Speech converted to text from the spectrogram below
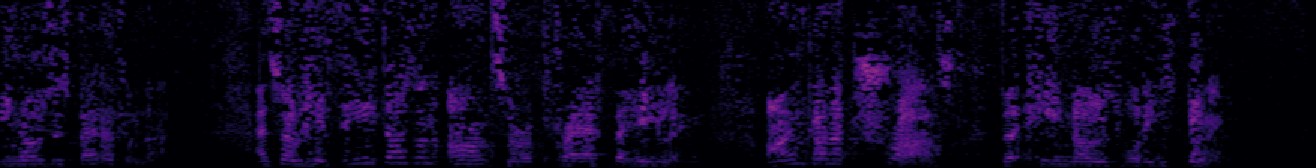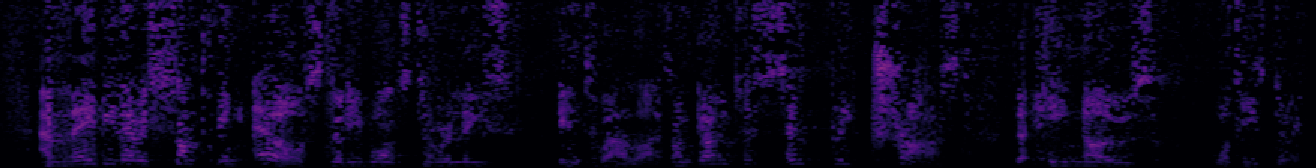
He knows us better than that. And so if he doesn't answer a prayer for healing, I'm going to trust that he knows what he's doing. And maybe there is something else that he wants to release into our lives. I'm going to simply trust that he knows what he's doing.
